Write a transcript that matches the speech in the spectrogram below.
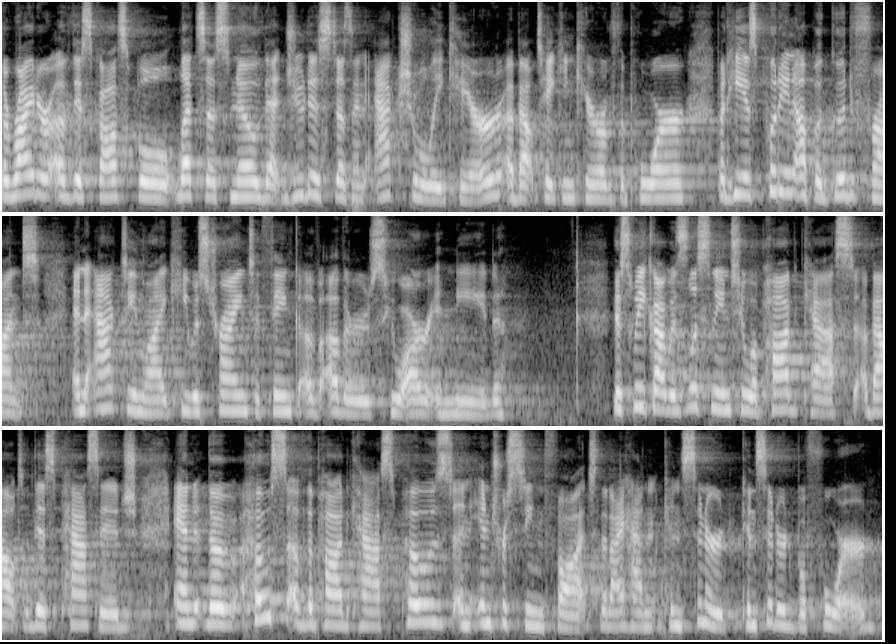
The writer of this gospel lets us know that Judas doesn't actually care about taking care of the poor, but he is putting up a good front and acting like he was trying to think of others who are in need. This week, I was listening to a podcast about this passage, and the hosts of the podcast posed an interesting thought that I hadn't considered, considered before.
